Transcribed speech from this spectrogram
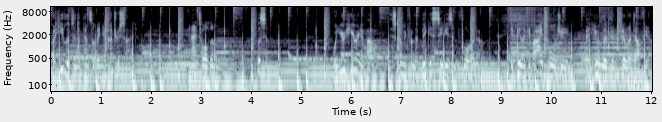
But he lives in the Pennsylvania countryside. And I told him, listen, what you're hearing about is coming from the biggest cities in Florida. It'd be like if I told you that you lived in Philadelphia.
